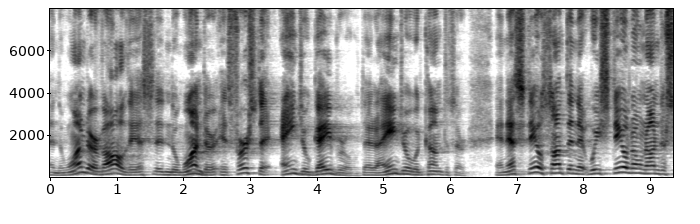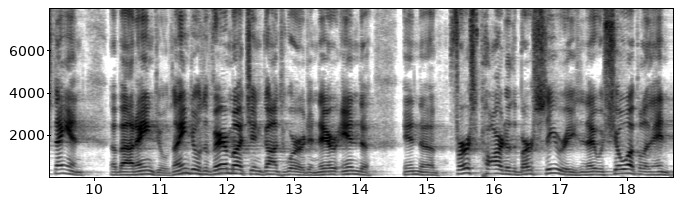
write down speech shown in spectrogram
And the wonder of all this, and the wonder is first the angel Gabriel, that an angel would come to her. And that's still something that we still don't understand about angels. Angels are very much in God's Word, and they're in the in the first part of the birth series, and they would show up. And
